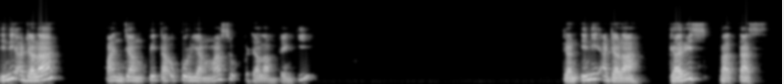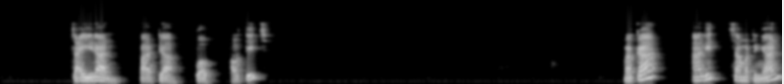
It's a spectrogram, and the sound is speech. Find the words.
Ini adalah panjang pita ukur yang masuk ke dalam tangki. Dan ini adalah garis batas cairan pada bob outage, maka alit sama dengan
